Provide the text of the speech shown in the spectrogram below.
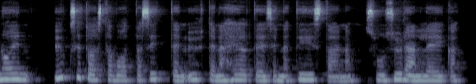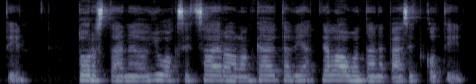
Noin 11 vuotta sitten yhtenä helteisenä tiistaina sun sydän leikattiin. Torstaina jo juoksit sairaalan käytäviä ja lauantaina pääsit kotiin.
